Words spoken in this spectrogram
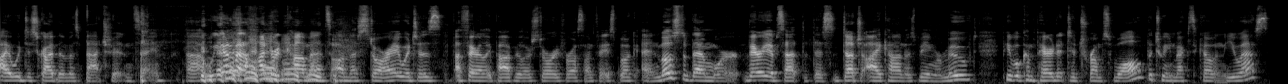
I would describe them as batshit insane. Uh, we got about 100 comments on this story, which is a fairly popular story for us on Facebook, and most of them were very upset that this Dutch icon was being removed. People compared it to Trump's wall between Mexico and the US.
